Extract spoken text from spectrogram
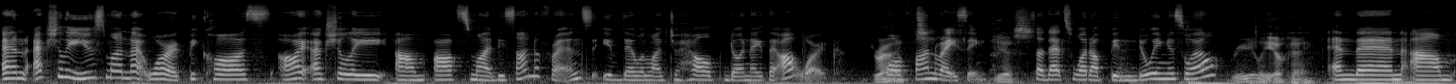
and actually use my network because I actually um, asked my designer friends if they would like to help donate their artwork for fundraising. yes, So that's what I've been doing as well. really, okay, And then um,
